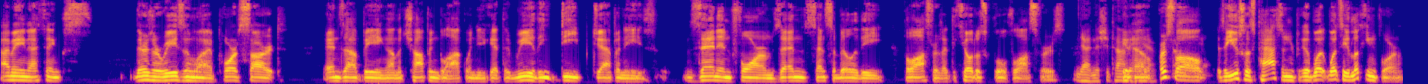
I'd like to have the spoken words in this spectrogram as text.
I mean, I think there's a reason why poor Sartre ends up being on the chopping block when you get the really deep Japanese Zen informed, Zen sensibility philosophers, like the Kyoto school philosophers. Yeah, Nishitani. You know, yeah. first of all, it's a useless passenger because what, what's he looking for?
